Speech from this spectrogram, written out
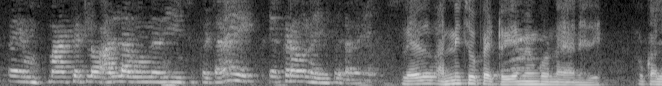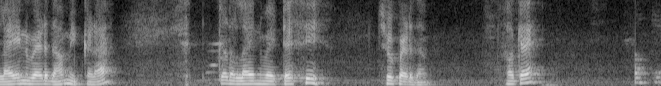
ఏం మార్కెట్లో అల్లాగా ఉన్నది చూపెట్టారా? ఎక్కడ ఉన్నది చూపెట్టాలి? లేదు అన్నీ చూపెట్టు ఏమేమి కొన్నాయి అనేది. ఒక లైన్ పెడదాం ఇక్కడ. ఇక్కడ లైన్ పెట్టేసి చూపెడదాం. ఓకే? ఓకే.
